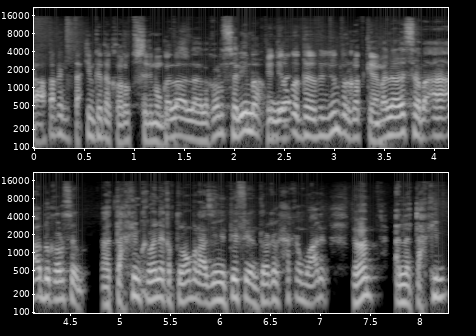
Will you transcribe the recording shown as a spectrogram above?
أعتقد التحكيم كده قراراته سليمه لا جدا لا القرار سليمة في اليوم في اليوم درجات كام؟ أنا لسه بقى قبل قرار. التحكيم كمان يا كابتن عمر عايزين نتفق أنت راجل حكم وعارف تمام أن التحكيم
